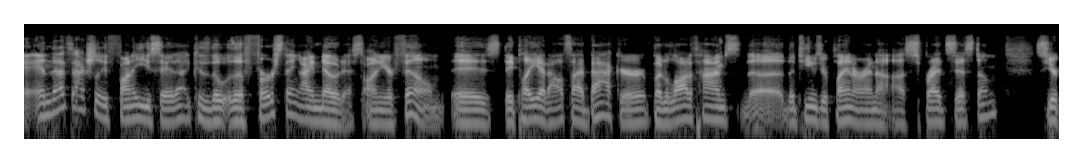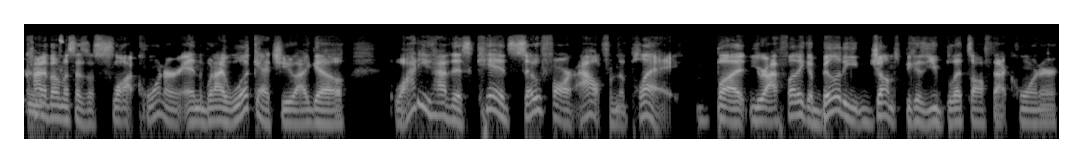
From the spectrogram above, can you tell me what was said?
And that's actually funny you say that because the the first thing I noticed on your film is they play you at outside backer, but a lot of times the the teams you're playing are in a, a spread system, so you're kind mm. of almost as a slot corner. And when I look at you, I go, "Why do you have this kid so far out from the play?" But your athletic ability jumps because you blitz off that corner,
